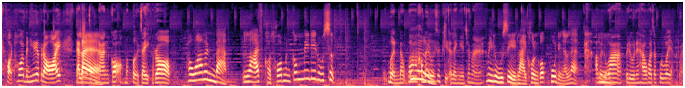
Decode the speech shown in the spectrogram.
ฟ์ขอโทษเป็นที่เรียบร้อย แต่หลังจากแต่นั้นก็ออกมาเปิดใจอีกรอบ เพราะว่ามันแบบไลฟ์ขอโทษมันก็ไม่ได้รู้สึก เหมือนแบบว่าอืมเขาไม่รู้สึกผิดอะไรเงี้ยใช่ไหมไม่รู้สิ หลายคนก็พูดอย่างนั้นแหละ เอาเป็นอืมว่าไปดูนะคะว่าเขาจะพูดว่าอย่างไร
